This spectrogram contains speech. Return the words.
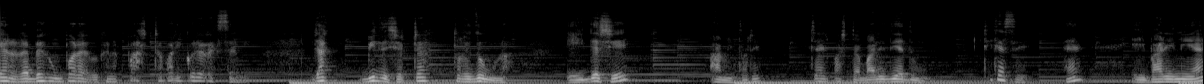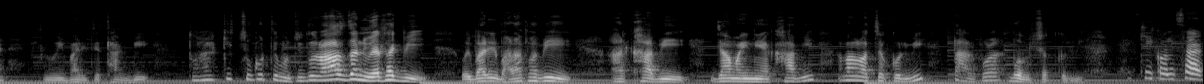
ক্যানাডা বেগম পাড়ায় ওখানে পাঁচটা বাড়ি করে রাখছি আমি। যাক বিদেশেরটা তোরে দেবো না। এই দেশে আমি তোরে চার পাঁচটা বাড়ি দিয়ে দেবো ঠিক আছে? হ্যাঁ? এই বাড়ি নিয়ে তুই ওই বাড়িতে থাকবি। তোর আর কিচ্ছু করতে মন, তুই তো রাজধানী হয়ে থাকবি। ওই বাড়ির ভাড়া পাবি আর খাবি, জামাই নিয়ে খাবি বাল বাচ্চা করবি, তারপর ভবিষ্যৎ করবি। কি কোন স্যার?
